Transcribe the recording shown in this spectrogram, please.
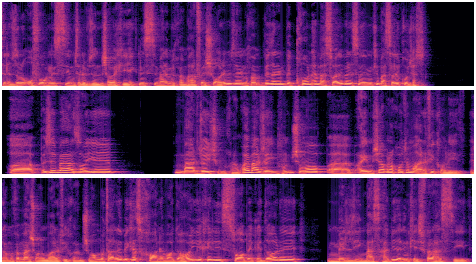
تلویزیون افق نیستیم تلویزیون شبکه یک نیستیم و نمی‌خوایم حرفای شعاری بزنیم. می‌خوام بزنیم به کنه مسائل برسیم که مسئله کجاست. بذارید بعد از آیه مرجایی شروع کنم. آیه مرجایی شما اگه میشه اولا خودتون معرفی کنید یا می‌خوام من شما رو معرفی کنم. شما متعلق به یکی از خانواده های خیلی سابقه دار ملی مذهبی در این کشور هستید.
